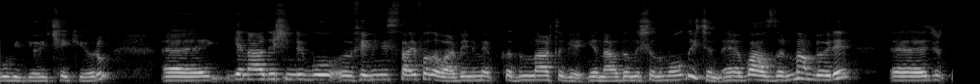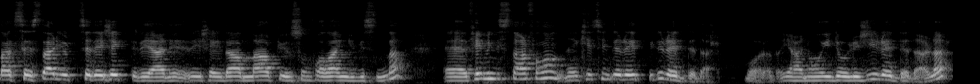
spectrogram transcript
bu videoyu çekiyorum. E, genelde şimdi bu e, feminist sayfa da var. Benim hep kadınlar tabii genel danışanım olduğu için e, bazılarından böyle e, cırtlak sesler yükselecektir yani şeyden ne yapıyorsun falan gibisinden. E, feministler falan e, kesinlikle red bili reddeder bu arada. Yani o ideolojiyi reddederler.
